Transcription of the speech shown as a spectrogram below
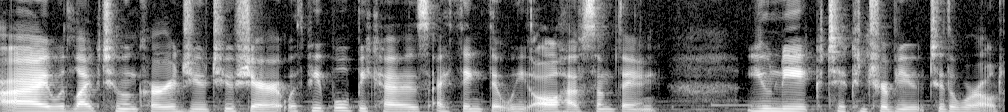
I would like to encourage you to share it with people because I think that we all have something unique to contribute to the world.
